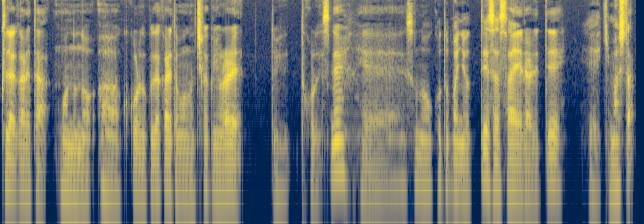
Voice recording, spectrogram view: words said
砕かれたもののあ心の砕かれたものの近くにおられというところですね、えー、その言葉によって支えられてき、えー、ました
